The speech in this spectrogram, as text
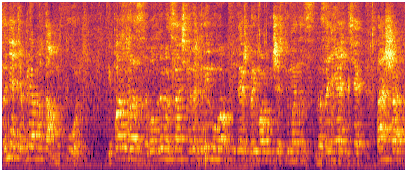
заняття прямо там, у полі. І пару разів Володимир Олександрович не витримував і теж приймав участь у мене на заняттях. Наша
